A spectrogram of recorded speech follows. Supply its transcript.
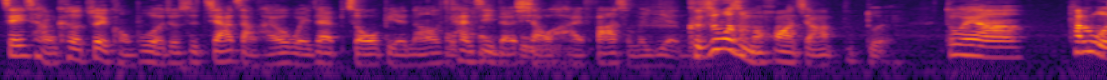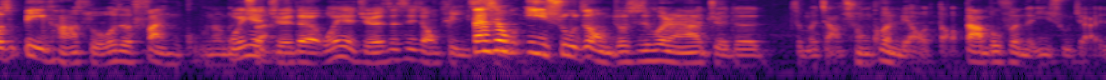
这一场课最恐怖的就是家长还会围在周边，然后看自己的小孩发什么言。可是为什么画家不对？对啊，他如果是毕卡索或者梵谷那么我也觉得，我也觉得这是一种鄙视。但是艺术这种就是会让他觉得怎么讲穷困潦倒，大部分的艺术家也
